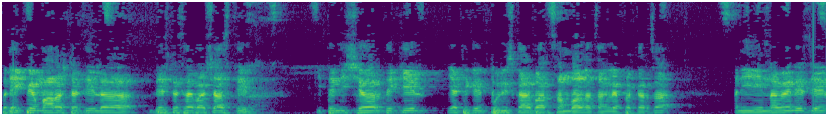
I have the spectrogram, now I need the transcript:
पण एकमेव महाराष्ट्रातील अ, साहेब अशा असतील की त्यांनी शहर देखील या ठिकाणी पोलीस कारभार सांभाळला चांगल्या प्रकारचा. आणि नव्याने जे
